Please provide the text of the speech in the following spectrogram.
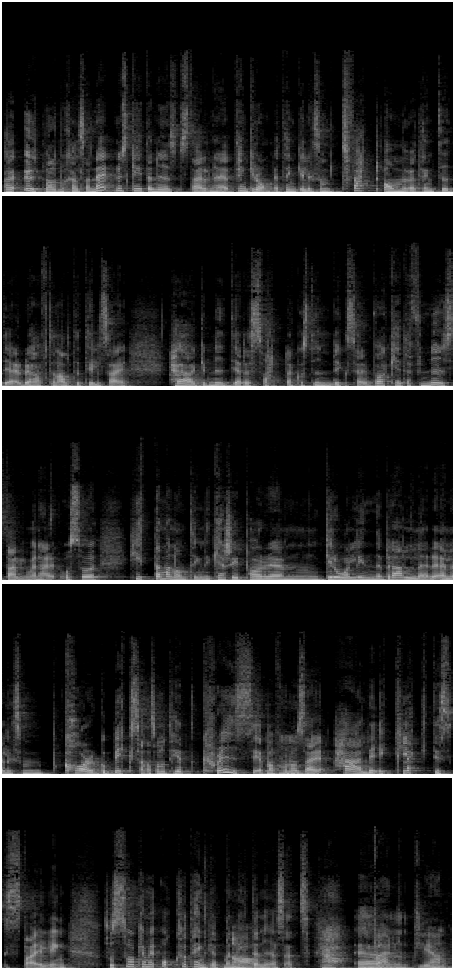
har jag utmanat mig själv. Så här, nej, nu ska jag hitta nya stylen här. Jag tänker om. Jag tänker liksom tvärtom vad jag tänkt tidigare. Då har jag haft den alltid till så här högmidjade svarta kostymbyxor. Vad kan jag hitta för ny styling med den här? Och så hittar man någonting. Det kanske är ett par um, grå linnebrallor eller liksom cargobyxor. Alltså något helt crazy. Att man får någon så här härlig eklektisk styling. Så så kan man också tänka att man hittar nya sätt. Ehm, Verkligen.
